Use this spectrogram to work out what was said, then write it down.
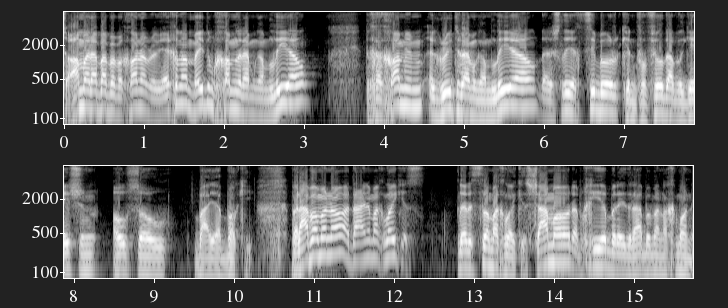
So Amar Rabba Bar Bachana Rabbi Yochanan made him Chacham Rabbi Gamliel. The Chachamim agreed to Rabbi Gamliel that a Shliach Tzibur can fulfill the obligation also by a Baki. But Rabba Mano, Adayin Machloikis. That is still Machloikis. Shamo Rabbi Chia Bereid Rabba Ben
